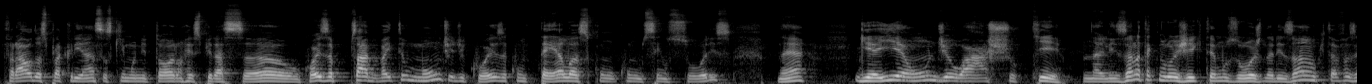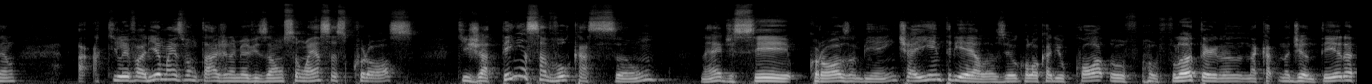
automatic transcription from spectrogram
fraldas para crianças que monitoram respiração, coisa, sabe? Vai ter um monte de coisa com telas, com, com sensores, né? E aí é onde eu acho que, analisando a tecnologia que temos hoje, analisando o que está fazendo, a, a, que levaria mais vantagem, na minha visão, são essas cross que já tem essa vocação né, de ser cross ambiente. Aí, entre elas, eu colocaria o, o, o Flutter na, na, na, dianteira,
